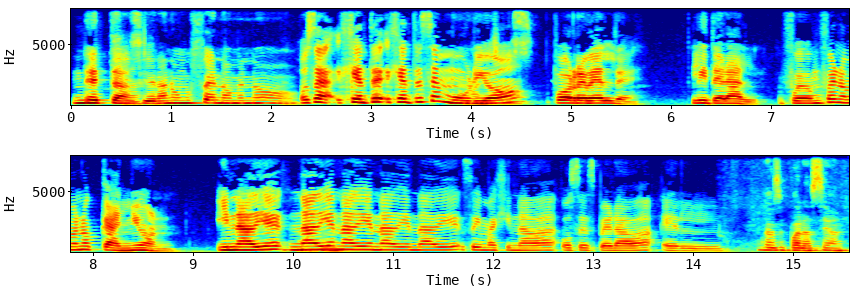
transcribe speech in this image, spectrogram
Neta. Hicieran un fenómeno. O sea, gente, gente se murió por rebelde. Literal. Fue un fenómeno cañón. Y nadie, nadie, nadie, nadie, nadie se imaginaba o se esperaba el... La separación.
